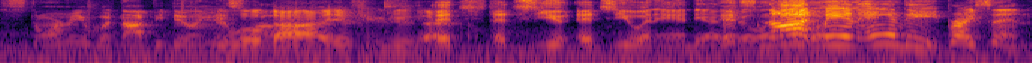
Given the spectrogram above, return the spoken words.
Stormy would not be doing You this. will while- die if you do that. It's it's you it's you and Andy. I It's feel like, not but- me and Andy, Bryson.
